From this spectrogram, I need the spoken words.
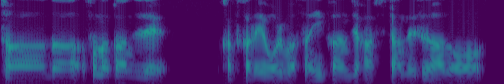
ただ、そんな感じで、カツカレー汚れますさんいい感じで走ってたんですが、あの、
